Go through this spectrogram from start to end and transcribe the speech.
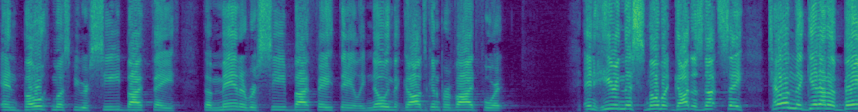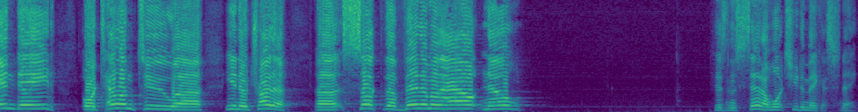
and both must be received by faith the manna received by faith daily, knowing that God's going to provide for it. And here in this moment, God does not say, tell him to get out a band aid or tell him to, uh, you know, try to uh, suck the venom out. No. Says, instead, I want you to make a snake,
